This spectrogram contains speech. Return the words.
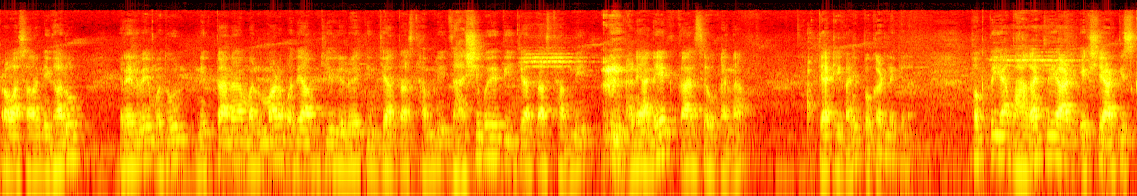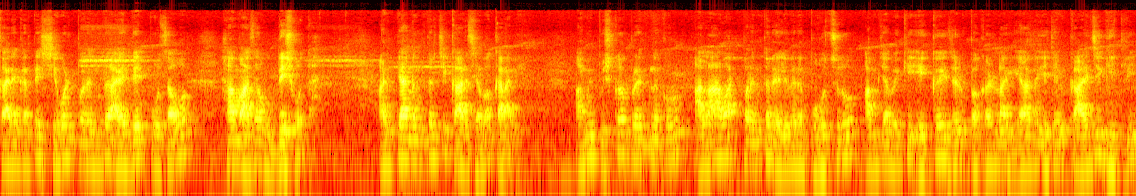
प्रवासाला निघालो. रेल्वेमधून निघताना मनमाडमध्ये आमची रेल्वे तीन चार तास थांबली झाशीमध्ये तीन चार तास थांबली आणि अनेक कारसेवकांना त्या ठिकाणी पकडलं गेलं. फक्त या भागातले आठ एकशे अडतीस कार्यकर्ते शेवटपर्यंत अयोध्येत पोचावं हा माझा उद्देश होता. आणि त्यानंतरची कारसेवा करावी. आम्ही पुष्कळ प्रयत्न करून अलाहाबादपर्यंत रेल्वेनं पोहोचलो. आमच्यापैकी एकही जण पकडला गेला नाही. याची आम्ही काळजी घेतली.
